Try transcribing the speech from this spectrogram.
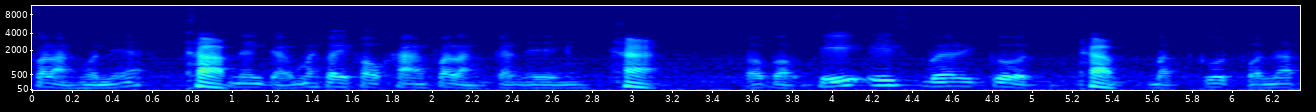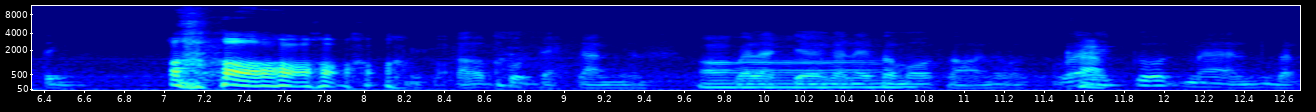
ฝรั่งคนเนี้ยครับเนื่องจากไม่ค่อยเข้าข้างฝรั่งกันเองฮะเขาบอก he is very good ครับ but good for nothing อ๋อ เขาพูดแดกกันกันอ๋อเวลาเจอกันในสโมสรเขาบอก ครับ very good man but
